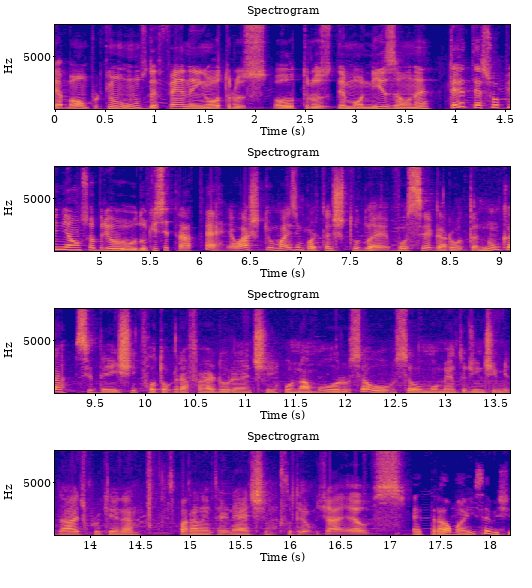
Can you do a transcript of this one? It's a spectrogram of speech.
é bom, porque uns defendem, outros outros demonizam, né? Ter, ter sua opinião sobre o do que se trata. É, eu acho que o mais importante de tudo é você, garota, nunca se deixe fotografar durante o namoro, seu seu momento de intimidade, porque, né, se parar na internet, fudeu. Já Elvis. É trauma isso, é bicho?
